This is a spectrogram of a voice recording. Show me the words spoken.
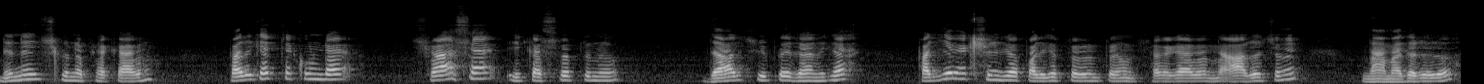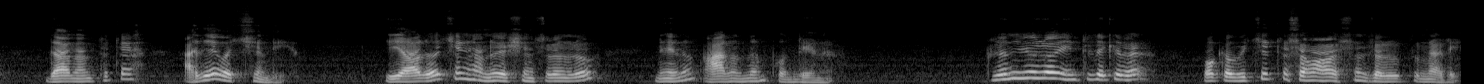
నిర్ణయించుకున్న ప్రకారం పరిగెత్తకుండా శ్వాస ఈ కసరత్తును దారి చూపేదానిగా పర్యవేక్షణగా పరిగెత్తడం జరగాలన్న ఆలోచన నా మెదడులో దానంతటా అదే వచ్చింది. ఈ ఆలోచన అన్వేషించడంలో నేను ఆనందం పొందాను. గ్రెన్యూలో ఇంటి దగ్గర ఒక విచిత్ర సమావేశం జరుగుతున్నది.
